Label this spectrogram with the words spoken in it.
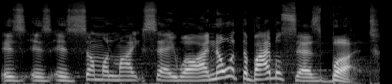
is, is, is someone might say, well, I know what the Bible says, but.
